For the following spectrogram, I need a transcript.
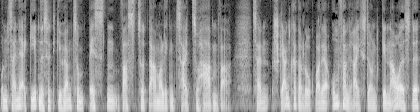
und seine Ergebnisse, die gehören zum Besten, was zur damaligen Zeit zu haben war. Sein Sternkatalog war der umfangreichste und genaueste,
